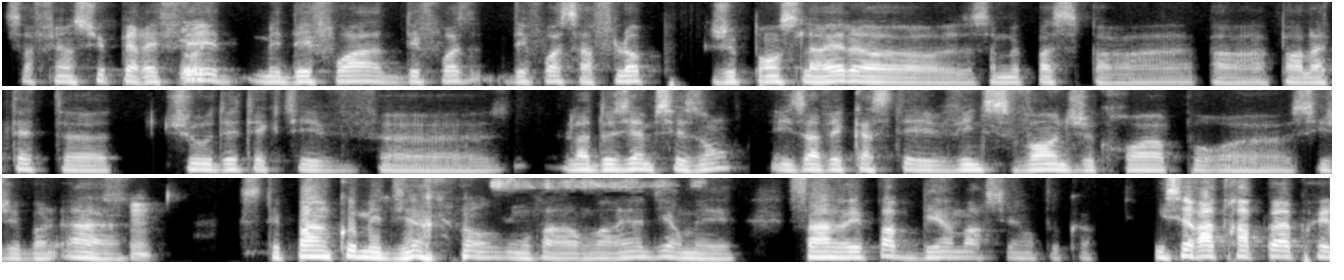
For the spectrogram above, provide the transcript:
Ça fait un super effet, mais des fois, des fois, des fois, ça floppe. Je pense là, euh, ça me passe par, par, la tête. Euh, True Detective, euh, la deuxième saison, ils avaient casté Vince Vaughn, je crois, pour euh, si j'ai bon. Ah, hmm. c'était pas un comédien, on va, on va rien dire, mais ça n'avait pas bien marché en tout cas. Il s'est rattrapé après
